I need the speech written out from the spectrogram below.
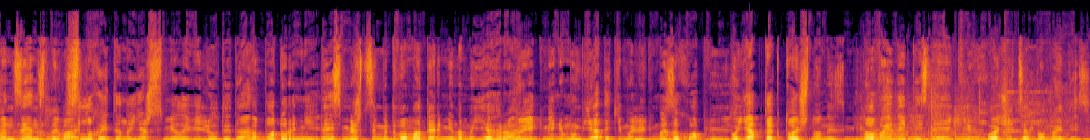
Бензин зливай. Слухайте, ну є ж сміливі люди, да? Або дурні. Десь між цими двома термінами є гра. Ну, як мінімум, я такими людьми захоплююсь. Бо я б так точно не зміг. Новини, після яких хочеться помитись.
